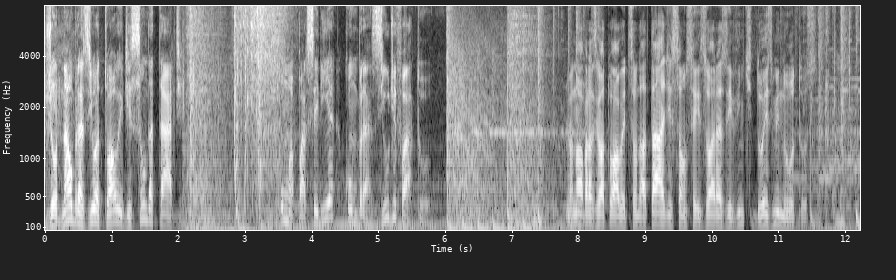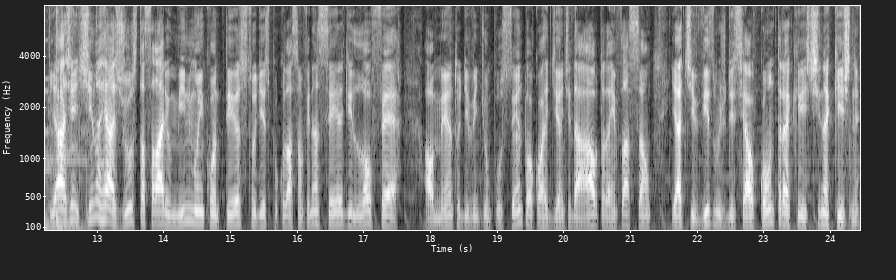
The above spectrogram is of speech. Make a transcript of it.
Jornal Brasil Atual, edição da tarde. Uma parceria com Brasil de Fato. Jornal Brasil Atual, edição da tarde, são 6 horas e 22 minutos. E a Argentina reajusta salário mínimo em contexto de especulação financeira de lawfare. Aumento de 21% ocorre diante da alta da inflação e ativismo judicial contra Cristina Kirchner.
